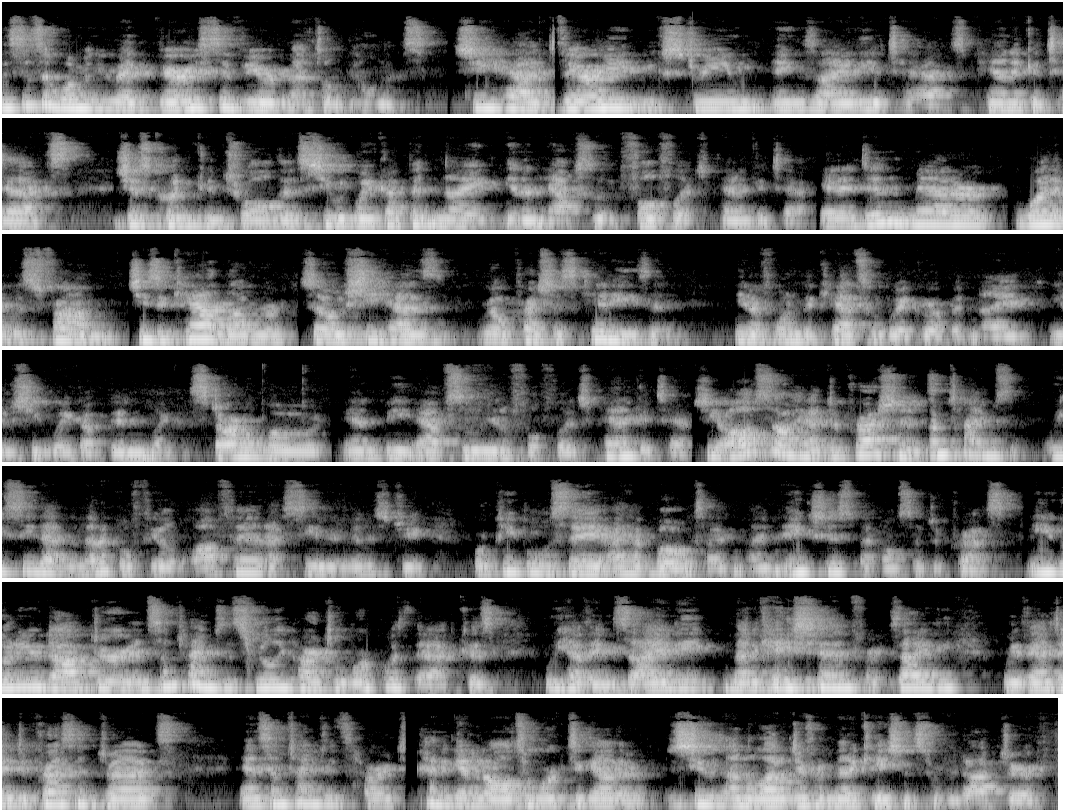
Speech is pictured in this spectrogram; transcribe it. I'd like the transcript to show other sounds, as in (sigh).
This is a woman who had very severe mental illness. She had very extreme anxiety attacks, panic attacks, just couldn't control this. She would wake up at night in an absolute full fledged panic attack. And it didn't matter what it was from. She's a cat lover, so she has real precious kitties. And, you know, if one of the cats would wake her up at night, you know, she'd wake up in like a startle mode and be absolutely in a full fledged panic attack. She also had depression. Sometimes we see that in the medical field often. I see it in ministry where people will say, I have both. I'm, I'm anxious, but I'm also depressed. You go to your doctor, and sometimes it's really hard to work with that because we have anxiety medication (laughs) for anxiety, we have antidepressant drugs, and sometimes it's hard to kind of get it all to work together. She was on a lot of different medications from the doctor,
